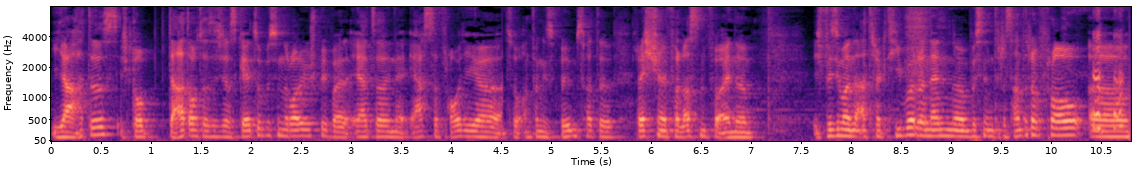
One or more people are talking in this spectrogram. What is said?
Ja, hat es. Ich glaube, da hat auch tatsächlich das Geld so ein bisschen eine Rolle gespielt, weil er hat seine erste Frau, die er zu Anfang des Films hatte, recht schnell verlassen für eine ich will sie mal eine attraktivere nennen, ein bisschen interessantere Frau. Äh,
